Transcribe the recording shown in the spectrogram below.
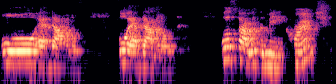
full abdominals. Full abdominals. We'll start with the mini crunch.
